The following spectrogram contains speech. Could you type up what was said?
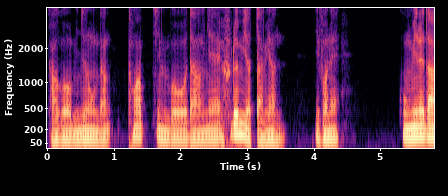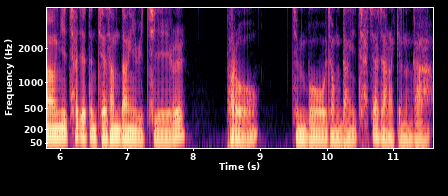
과거 민주노동당 통합진보당의 흐름이었다면 이번에 국민의당이 차지했던 제3당의 위치를 바로 진보 정당이 차지하지 않았겠는가.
